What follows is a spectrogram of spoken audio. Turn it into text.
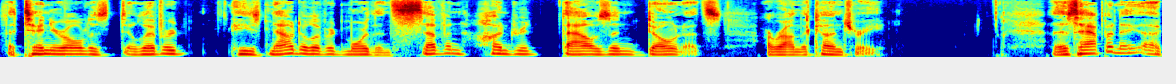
The 10 year old has delivered, he's now delivered more than 700,000 donuts around the country. This happened, uh,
